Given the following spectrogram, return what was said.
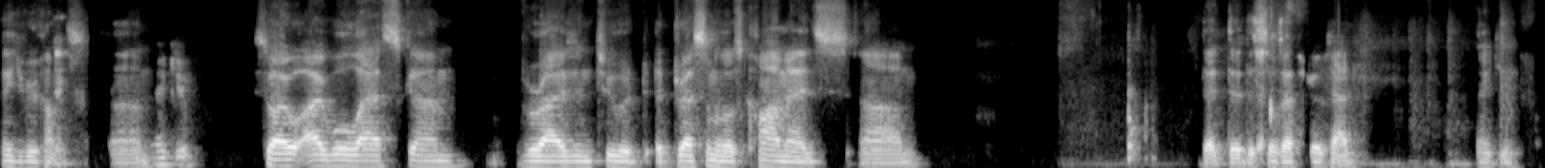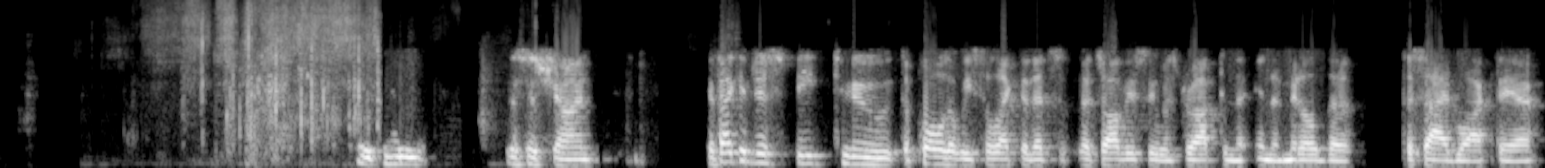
Thank you for your comments. Um, Thank you. So I, I will ask um, Verizon to ad- address some of those comments um, that the, the Silvestros had. Thank you. This is Sean. If I could just speak to the pole that we selected, that's that's obviously was dropped in the in the middle of the, the sidewalk there.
